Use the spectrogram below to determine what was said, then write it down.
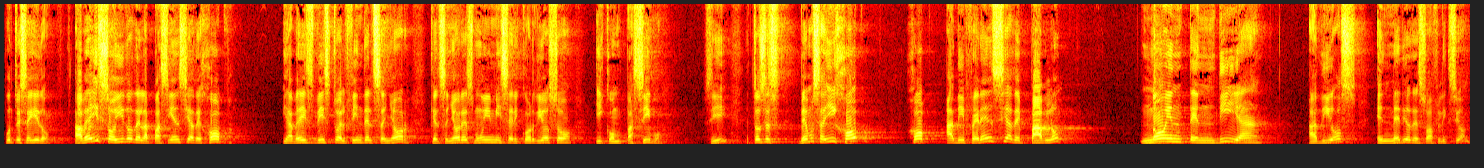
Punto y seguido. Habéis oído de la paciencia de Job y habéis visto el fin del Señor, que el Señor es muy misericordioso y compasivo. ¿Sí? Entonces, vemos ahí Job, Job, a diferencia de Pablo, no entendía a Dios en medio de su aflicción.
